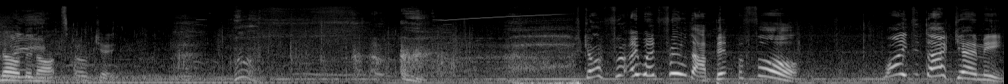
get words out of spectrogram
No, they're not. Okay. I've gone through. I went through that bit before. Why did that get me?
